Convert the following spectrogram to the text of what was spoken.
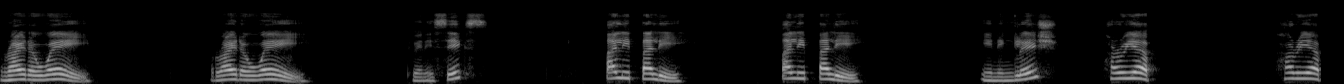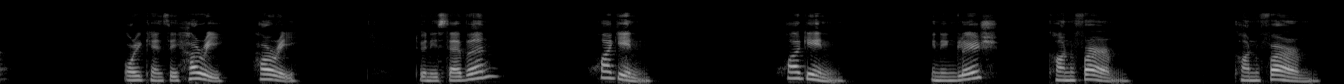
right away, right away. 26. 빨리빨리, 빨리빨리. In English, hurry up, hurry up. Or you can say hurry, hurry. 27. 확인, 확인. In English, confirm, confirm.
